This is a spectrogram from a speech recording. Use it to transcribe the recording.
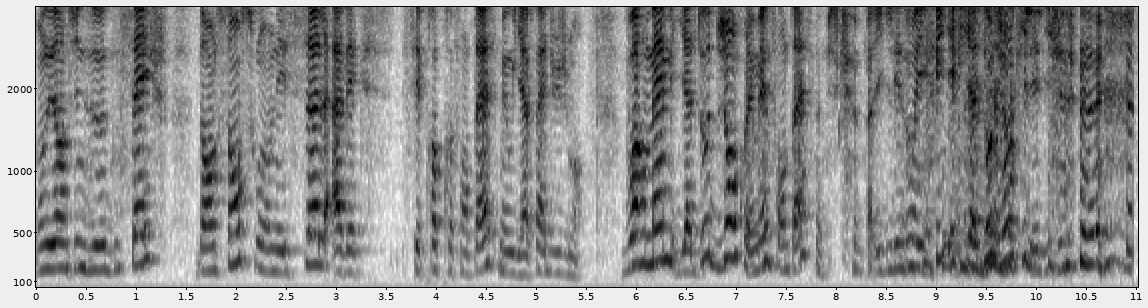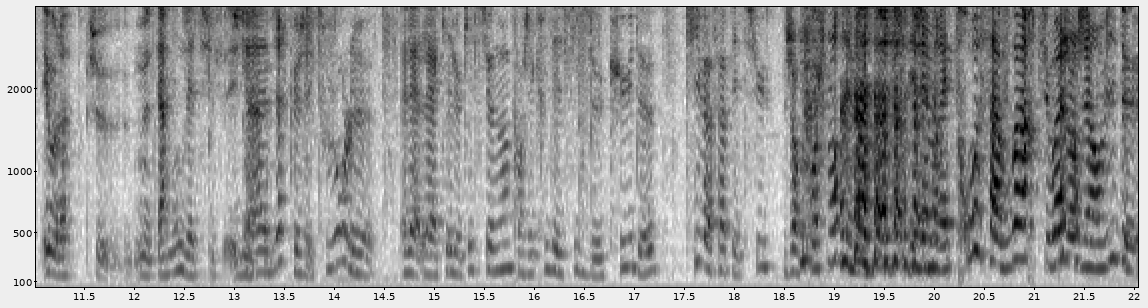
On est dans une zone safe dans le sens où on est seul avec ses propres fantasmes et où il n'y a pas de jugement. Voire même, il y a d'autres gens qui ont les mêmes fantasmes, puisque bah, ils les ont écrits, et puis il y a d'autres gens qui les lisent. et voilà, je me termine là-dessus. Je tiens à dire que j'ai toujours le, la- la- le questionnement quand j'écris des fics de cul de qui va frapper dessus? Genre franchement c'est et j'aimerais trop savoir, tu vois, genre j'ai envie de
